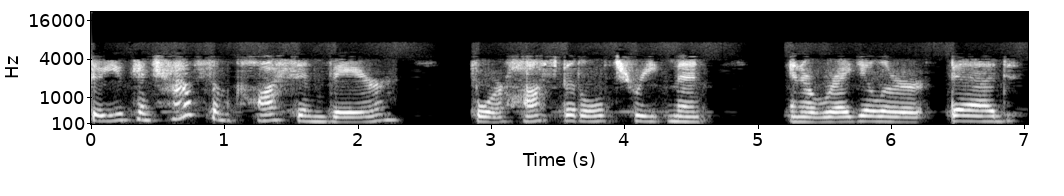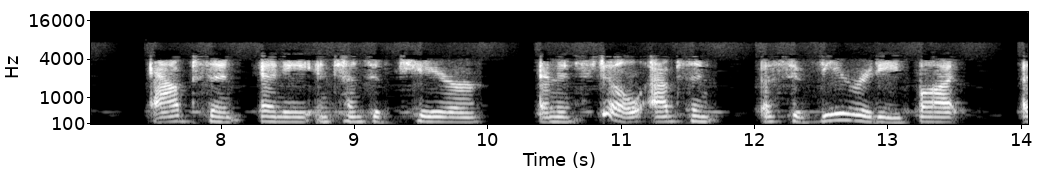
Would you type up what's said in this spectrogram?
So you can have some costs in there for hospital treatment in a regular bed, absent any intensive care, and still absent a severity, but a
